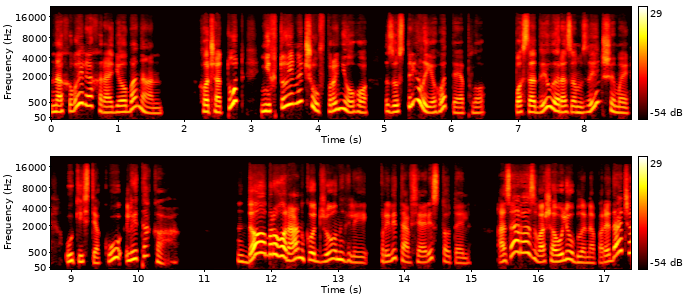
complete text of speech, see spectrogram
на хвилях Радіо Банан. Хоча тут ніхто і не чув про нього, зустріли його тепло посадили разом з іншими у кістяку літака. Доброго ранку, джунглі, привітався Арістотель. А зараз ваша улюблена передача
